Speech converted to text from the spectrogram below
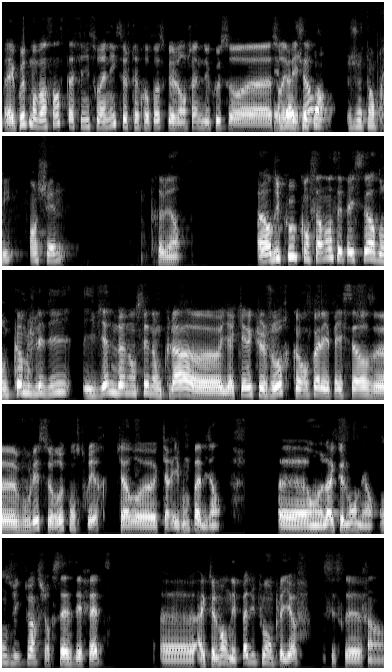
Bah écoute, mon Vincent, si t'as fini sur les Knicks, je te propose que j'enchaîne du coup sur, euh, sur Eh les ben, Pacers. je t'en prie, enchaîne. Très bien. Alors du coup, concernant ces Pacers, donc comme je l'ai dit, ils viennent d'annoncer donc là, euh, il y a quelques jours, comme quoi les Pacers euh, voulaient se reconstruire, car euh, car ils vont pas bien. Euh, on- là actuellement, on est en 11 victoires sur 16 défaites. Euh, actuellement, on n'est pas du tout en playoff, ce serait, enfin,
